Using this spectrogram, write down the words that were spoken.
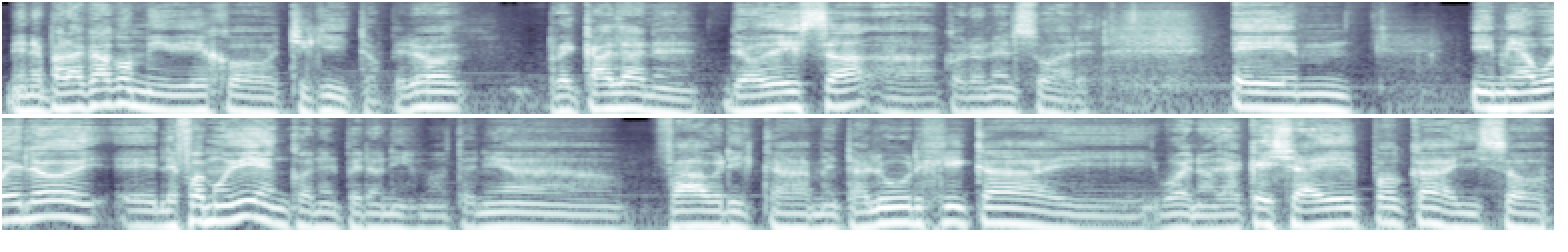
viene para acá con mi viejo chiquito, pero recalan eh, de Odessa a Coronel Suárez. Eh, y mi abuelo eh, le fue muy bien con el peronismo. Tenía fábrica metalúrgica y bueno, de aquella época hizo,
